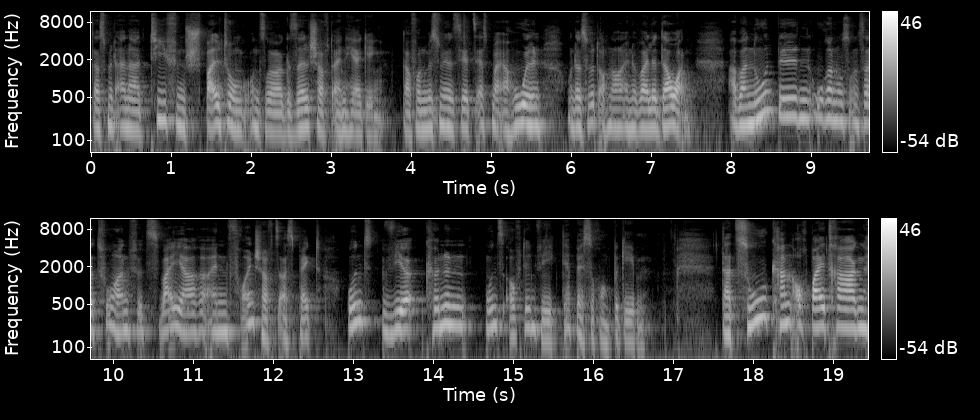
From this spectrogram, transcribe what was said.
das mit einer tiefen Spaltung unserer Gesellschaft einherging. Davon müssen wir uns jetzt erstmal erholen und das wird auch noch eine Weile dauern. Aber nun bilden Uranus und Saturn für zwei Jahre einen Freundschaftsaspekt und wir können uns auf den Weg der Besserung begeben. Dazu kann auch beitragen,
